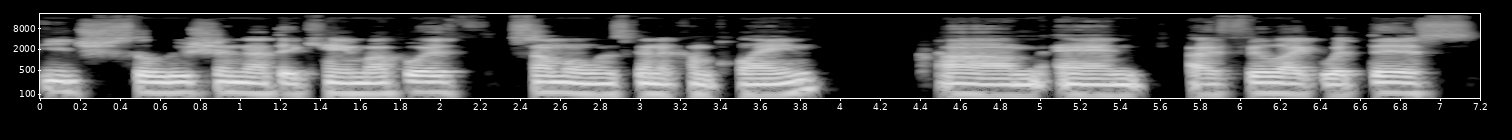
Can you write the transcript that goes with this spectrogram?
each solution that they came up with, someone was going to complain. Um, and I feel like with this,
